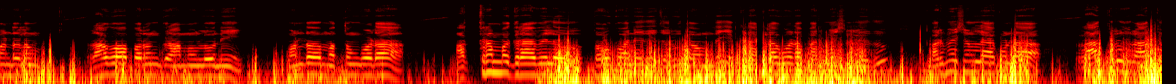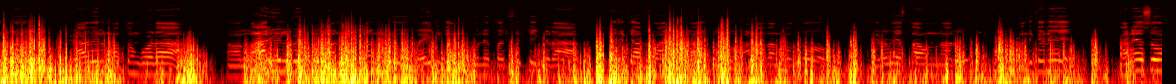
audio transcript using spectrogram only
మండలం రాఘవాపురం గ్రామంలోని కొండ మొత్తం కూడా అక్రమ గ్రావెల్ తవ్వకం అనేది జరుగుతూ ఉంది. ఇక్కడెక్కడా కూడా పర్మిషన్ లేదు. పర్మిషన్ లేకుండా రాత్రులు రాత్రులు గ్రావెల్ మొత్తం కూడా లారీలు పెట్టి టన్నులు టన్నులు బయటికి అమ్ముకునే పరిస్థితి ఇక్కడ అధికార పార్టీ నాయకులు అన్నదండలతో నిర్వహిస్తూ ఉన్నారు అందుకని కనీసం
